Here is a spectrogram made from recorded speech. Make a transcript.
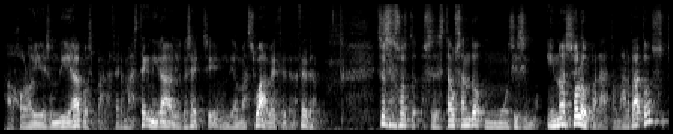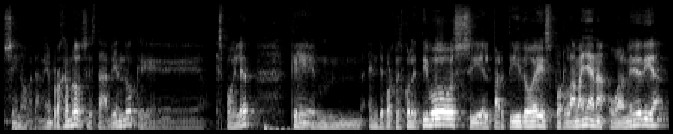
A lo mejor hoy es un día pues, para hacer más técnica, yo qué sé, ¿sí? un día más suave, etcétera, etcétera. Eso se, está usando muchísimo. Y no solo para tomar datos, sino que también, por ejemplo, se está viendo que, spoiler, que mm, en deportes colectivos, si el partido es por la mañana o al mediodía,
